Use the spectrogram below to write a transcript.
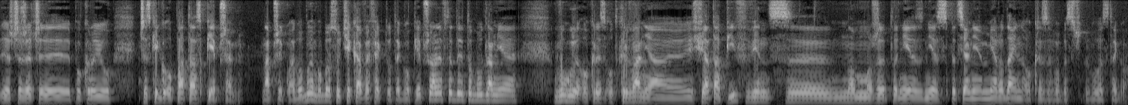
jeszcze rzeczy pokroju czeskiego opata z pieprzem na przykład, bo byłem po prostu ciekaw efektu tego pieprzu, ale wtedy to był dla mnie w ogóle okres odkrywania e, świata piw, więc e, no może to nie, nie jest specjalnie miarodajny okres wobec, wobec tego.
